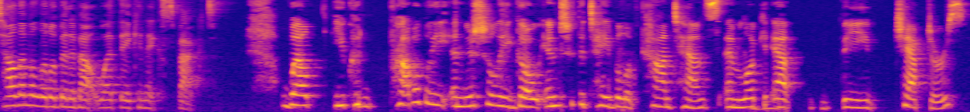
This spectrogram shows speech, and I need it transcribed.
tell them a little bit about what they can expect. Well, you could probably initially go into the table of contents and look mm-hmm. at the chapters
